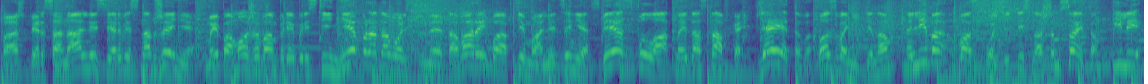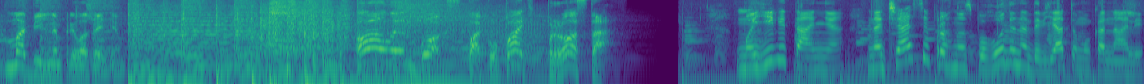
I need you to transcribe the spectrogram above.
ваш персональный сервис снабжения. Мы поможем вам приобрести непродовольственные товары по оптимальной цене с бесплатной доставкой. Для этого позвоните нам, либо воспользуйтесь нашим сайтом или мобильным приложением. All in Box. Покупать просто. Мої вітання! На часі прогноз погоди на 9 каналі.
